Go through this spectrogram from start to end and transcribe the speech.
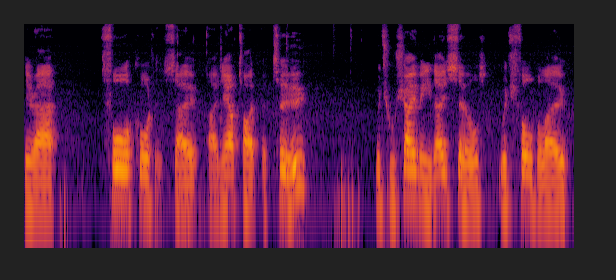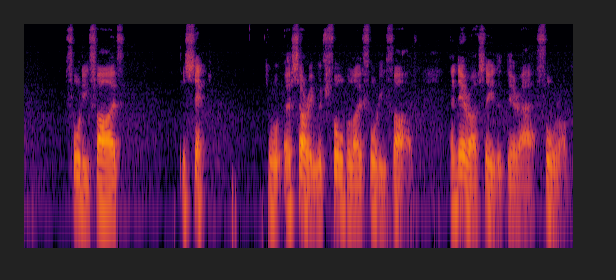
there are four quarters so I now type a 2 which will show me those cells which fall below 45 percent or uh, sorry which fall below 45 and there I see that there are four of them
